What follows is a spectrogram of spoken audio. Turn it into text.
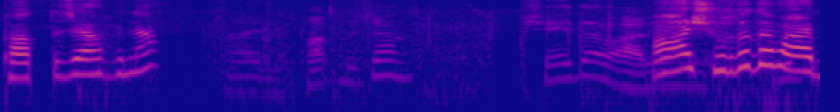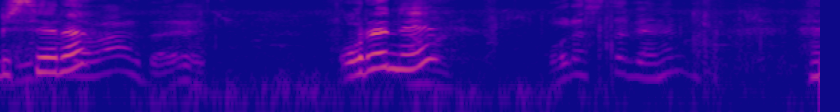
Patlıcan filan. Aynen. Patlıcan şey de var. Aa, şurada da var bir sera. var da evet. Ora ne? Orası da benim. He.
